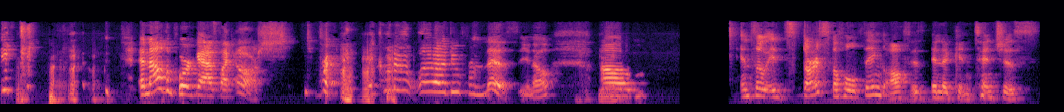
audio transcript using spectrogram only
and now the poor guy's like, oh, sh- right? like, what, do, what do I do from this, you know? Yeah. Um, and so it starts the whole thing off in a contentious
